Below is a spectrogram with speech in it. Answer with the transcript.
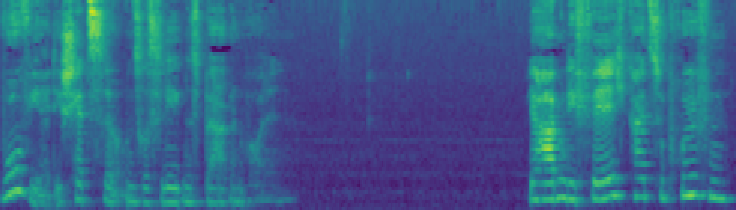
wo wir die Schätze unseres Lebens bergen wollen. Wir haben die Fähigkeit zu prüfen,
